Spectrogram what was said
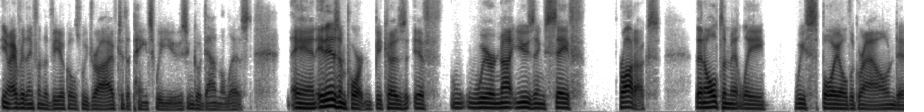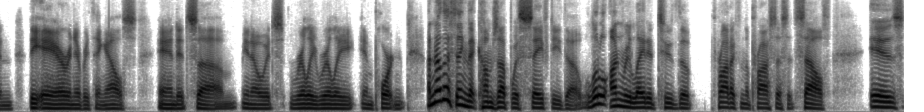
you know, everything from the vehicles we drive to the paints we use, and go down the list. And it is important because if we're not using safe products, then ultimately we spoil the ground and the air and everything else and it's um, you know it's really really important. Another thing that comes up with safety though a little unrelated to the product and the process itself is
